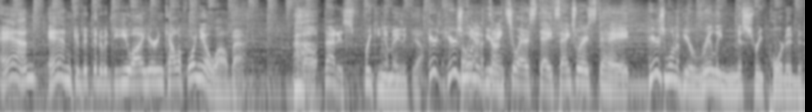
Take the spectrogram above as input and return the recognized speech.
And and convicted of a DUI here in California a while back. So that is freaking amazing. Yeah. Here's here's one of your sanctuary state, sanctuary state. here's one of your really misreported,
